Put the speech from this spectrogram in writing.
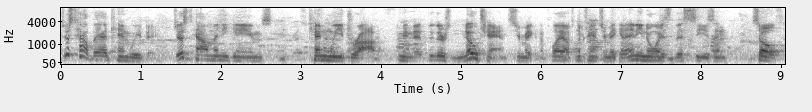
just how bad can we be? Just how many games can we drop? I mean, there's no chance you're making the playoffs, no chance you're making any noise this season. So,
